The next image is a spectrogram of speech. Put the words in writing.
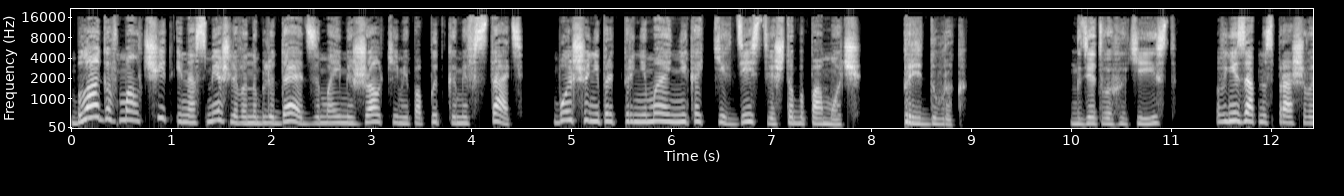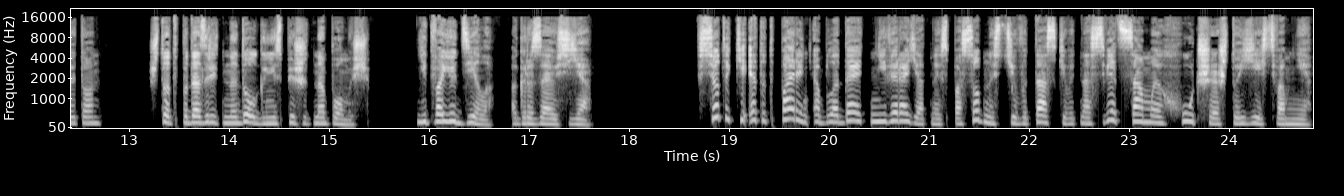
Благов молчит и насмешливо наблюдает за моими жалкими попытками встать, больше не предпринимая никаких действий, чтобы помочь. Придурок. «Где твой хоккеист?» — внезапно спрашивает он. «Что-то подозрительно долго не спешит на помощь». «Не твое дело», — огрызаюсь я. все таки этот парень обладает невероятной способностью вытаскивать на свет самое худшее, что есть во мне.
